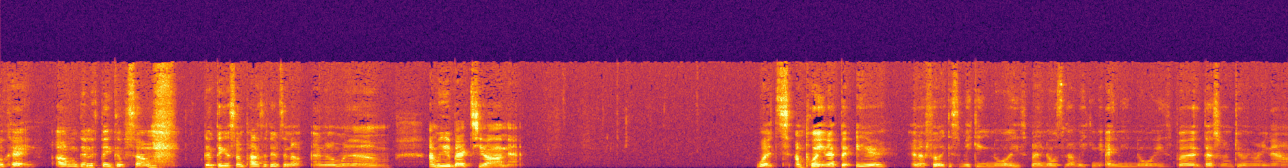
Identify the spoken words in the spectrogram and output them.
Okay, I'm gonna think of some. I'm gonna think of some positives, and, i and I'm gonna um, I'm gonna get back to y'all on that. What I'm pointing at the air and I feel like it's making noise, but I know it's not making any noise. But that's what I'm doing right now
